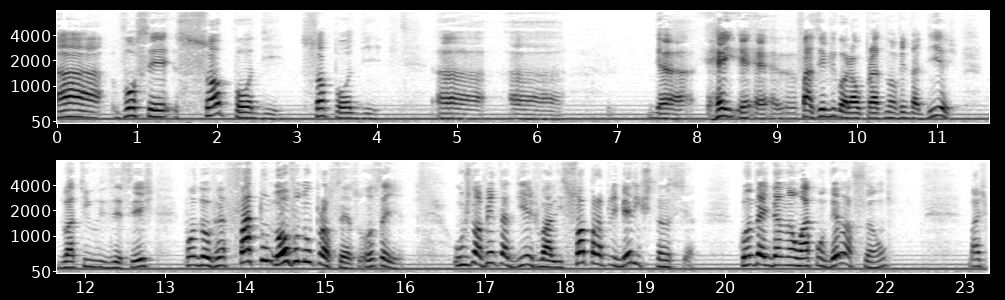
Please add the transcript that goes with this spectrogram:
ah, você só pode, só pode ah, ah, ah re, é, é, fazer vigorar o prazo de 90 dias do artigo 16 quando houver fato novo no processo. Ou seja, os 90 dias valem só para a primeira instância, quando ainda não há condenação, mas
